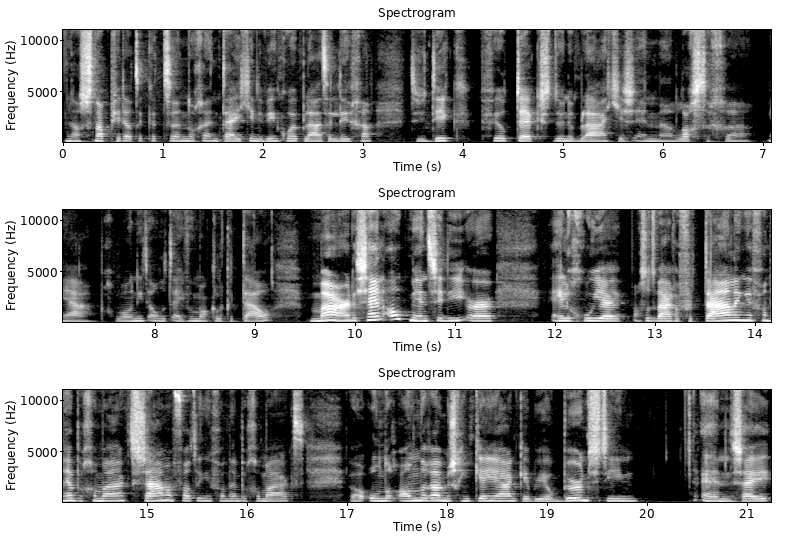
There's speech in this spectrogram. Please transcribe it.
dan snap je dat ik het eh, nog een tijdje in de winkel heb laten liggen. Het is dik, veel tekst, dunne blaadjes en uh, lastige, ja, gewoon niet altijd even makkelijke taal. Maar er zijn ook mensen die er hele goede, als het ware, vertalingen van hebben gemaakt, samenvattingen van hebben gemaakt. Uh, onder andere, misschien ken je haar, Gabrielle Bernstein. En zij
